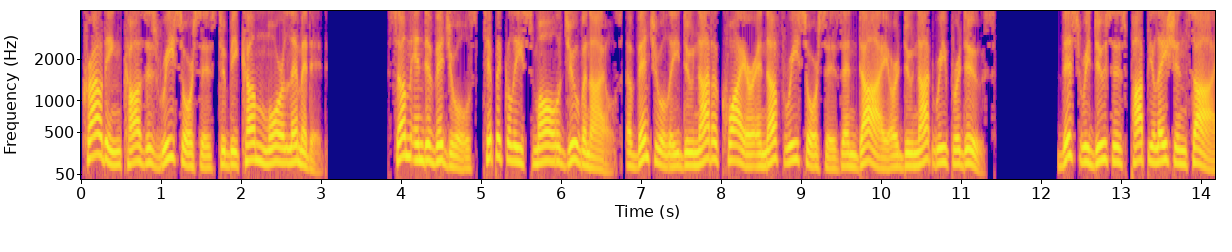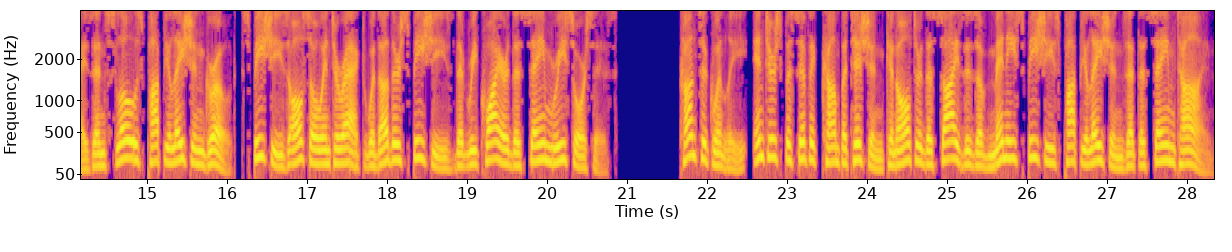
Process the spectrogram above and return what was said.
crowding causes resources to become more limited. Some individuals typically small juveniles eventually do not acquire enough resources and die or do not reproduce. This reduces population size and slows population growth. Species also interact with other species that require the same resources. Consequently, interspecific competition can alter the sizes of many species populations at the same time.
